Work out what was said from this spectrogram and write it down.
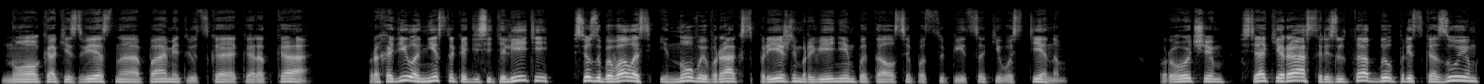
Но, как известно, память людская коротка, Проходило несколько десятилетий, все забывалось, и новый враг с прежним рвением пытался подступиться к его стенам. Впрочем, всякий раз результат был предсказуем,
